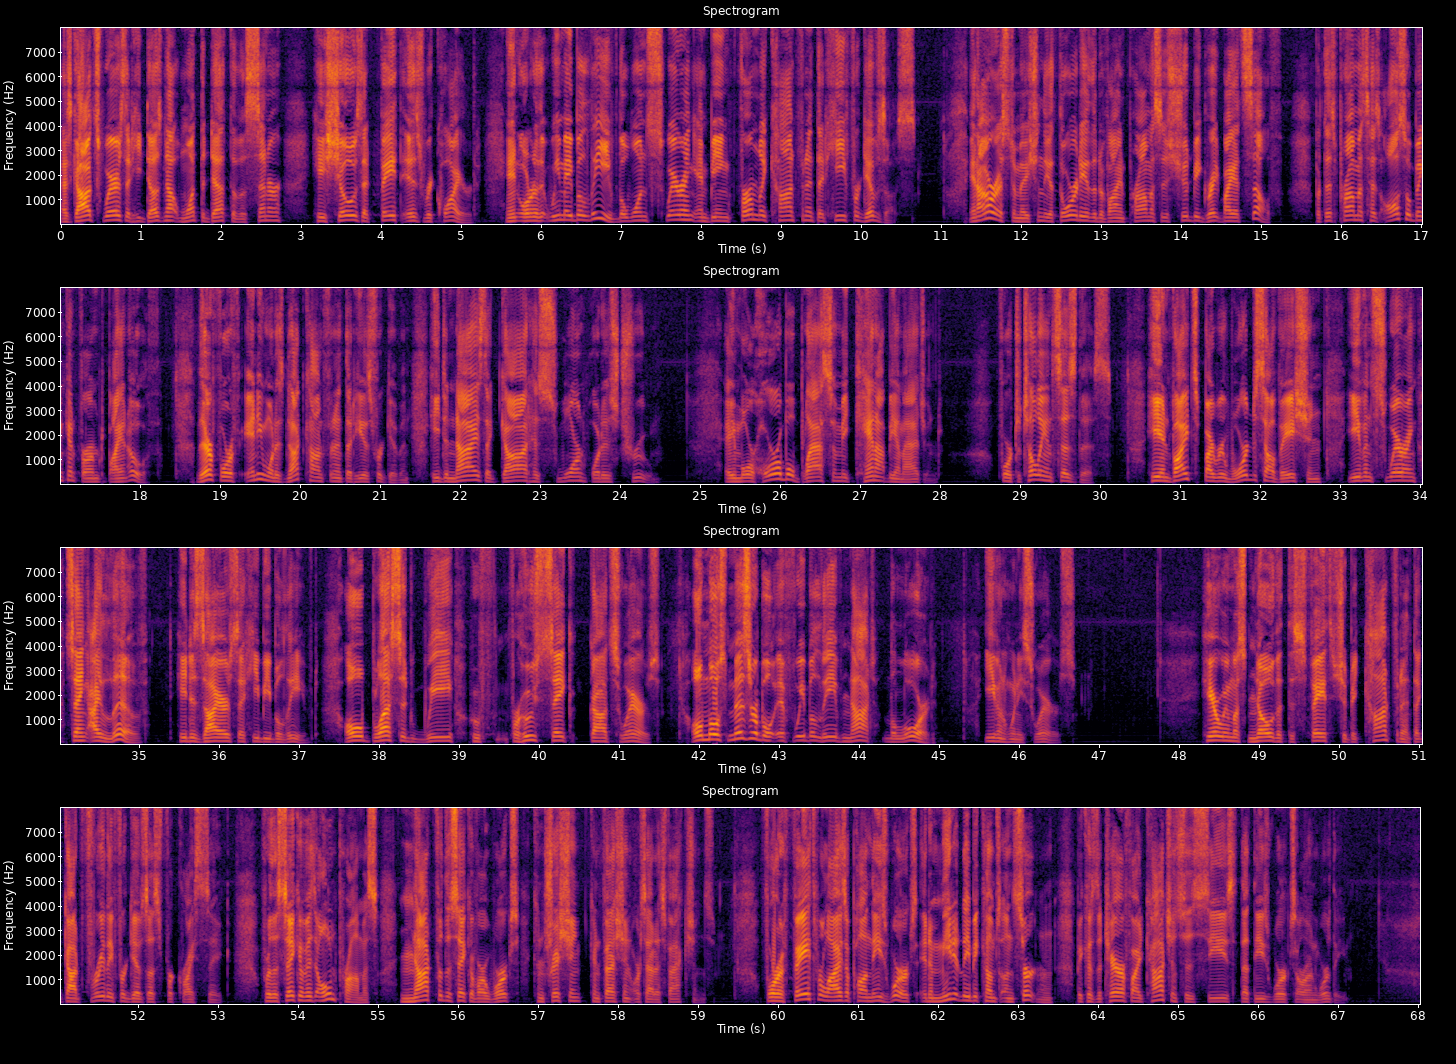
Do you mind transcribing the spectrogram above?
As God swears that he does not want the death of the sinner, he shows that faith is required in order that we may believe the one swearing and being firmly confident that he forgives us. In our estimation, the authority of the divine promises should be great by itself, but this promise has also been confirmed by an oath. Therefore, if anyone is not confident that he is forgiven, he denies that God has sworn what is true. A more horrible blasphemy cannot be imagined. For Tertullian says this He invites by reward to salvation, even swearing, saying, I live. He desires that he be believed. O blessed we who, for whose sake God swears. O most miserable if we believe not the Lord, even when he swears. Here we must know that this faith should be confident that God freely forgives us for Christ's sake, for the sake of his own promise, not for the sake of our works, contrition, confession, or satisfactions. For if faith relies upon these works, it immediately becomes uncertain, because the terrified consciences sees that these works are unworthy.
